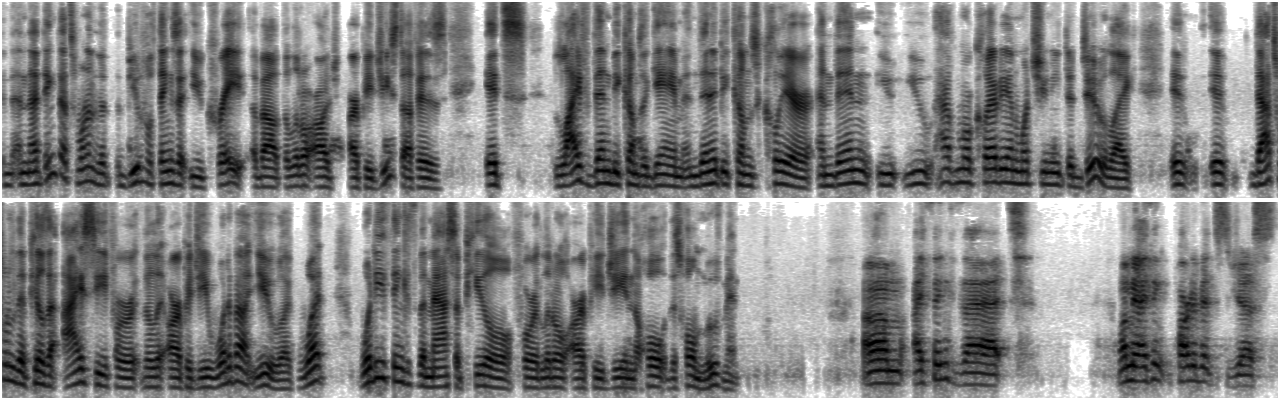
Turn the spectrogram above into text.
and, I think that's one of the beautiful things that you create about the Lit RPG stuff is it's life then becomes a game and then it becomes clear and then you you have more clarity on what you need to do like it it that's one of the appeals that i see for the rpg what about you? Like what what do you think is the mass appeal for lit rpg and the whole this whole movement? Um i think that well i mean i think part of it's just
